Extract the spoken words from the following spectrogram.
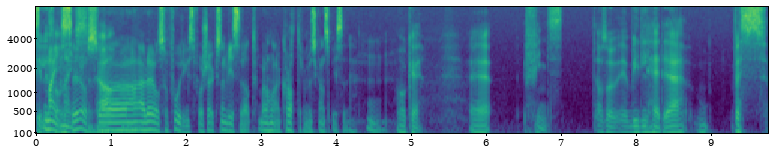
tidlig stadium. meiser, og så Ja. er det også fôringsforsøk som viser at annet klatremus kan spise det. Mm. Ok. Eh, finnes, Altså, vil herre Hvis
